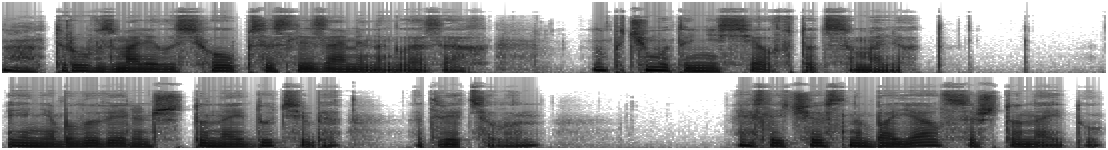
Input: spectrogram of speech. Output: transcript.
«О, Тру», — взмолилась Хоуп со слезами на глазах. «Ну почему ты не сел в тот самолет?» «Я не был уверен, что найду тебя», — ответил он. «Если честно, боялся, что найду.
